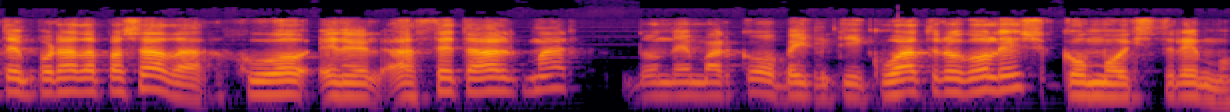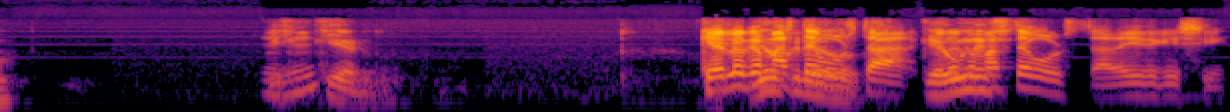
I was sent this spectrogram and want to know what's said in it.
temporada pasada jugó en el AZ Alkmaar, donde marcó 24 goles como extremo izquierdo. ¿Qué es lo que Yo más te gusta? ¿Qué es lo que más te gusta de Idrisi?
